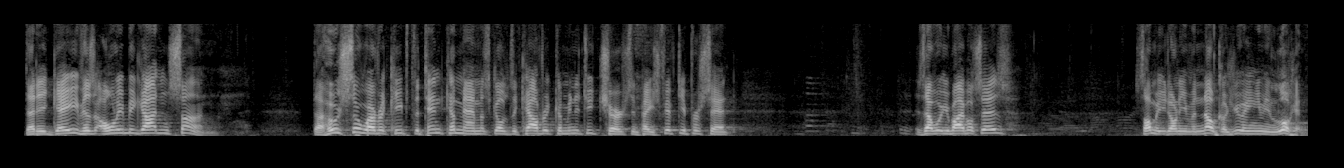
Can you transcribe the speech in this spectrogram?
that he gave his only begotten Son, that whosoever keeps the Ten Commandments goes to Calvary Community Church and pays 50%. Is that what your Bible says? Some of you don't even know because you ain't even looking.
